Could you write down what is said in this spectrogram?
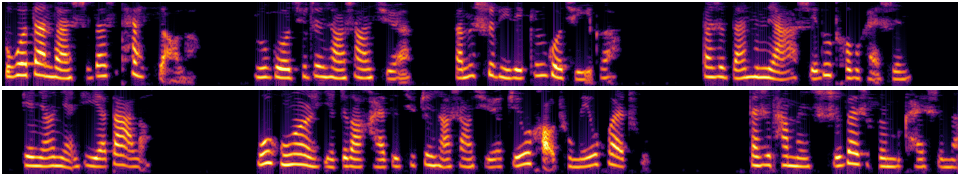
不过蛋蛋实在是太小了，如果去镇上上学，咱们势必得跟过去一个。但是咱们俩谁都脱不开身，爹娘年纪也大了。吴红儿也知道孩子去镇上上学只有好处没有坏处，但是他们实在是分不开身呢。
